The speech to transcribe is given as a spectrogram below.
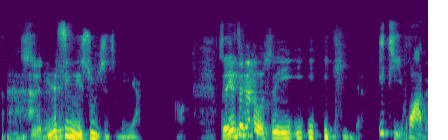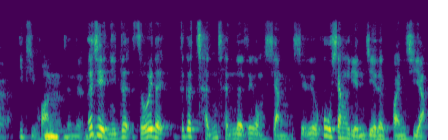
啊，是。你的心理素质怎么样所以这个都是一一一一体的。一体化的，一体化的，嗯真的嗯。而且你的所谓的这个层层的这种相就互相连接的关系啊，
